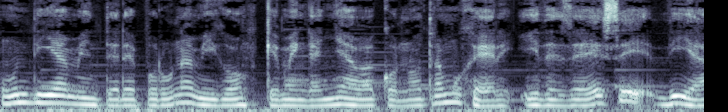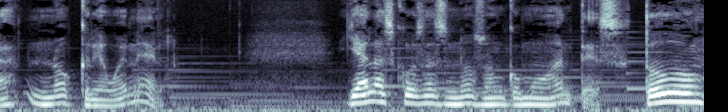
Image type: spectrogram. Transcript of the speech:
Un día me enteré por un amigo que me engañaba con otra mujer y desde ese día no creo en él. Ya las cosas no son como antes. Todo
